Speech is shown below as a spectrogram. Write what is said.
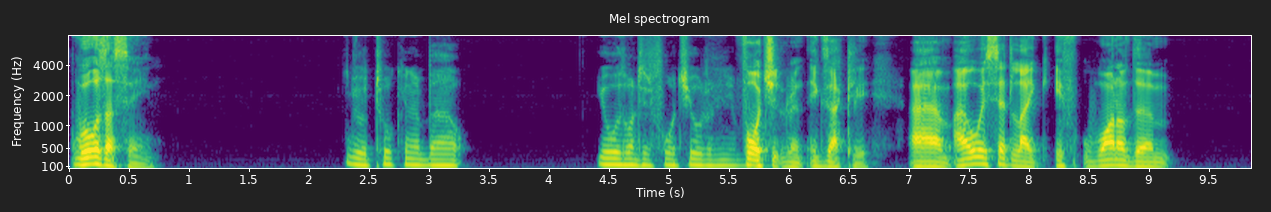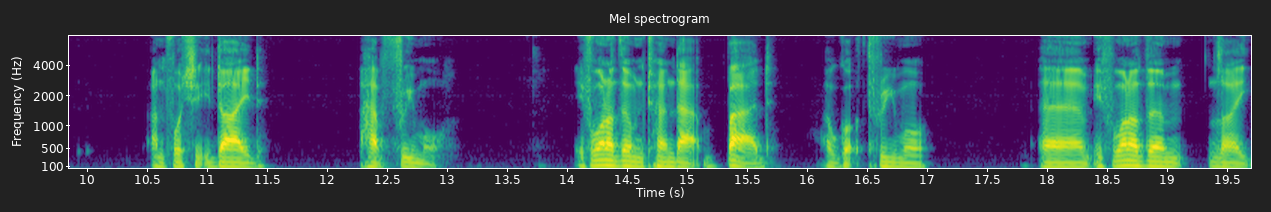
what was I saying? You were talking about you always wanted four children. Four children, exactly. Um, I always said like if one of them unfortunately died, I have three more. If one of them turned out bad, I've got three more. Um, if one of them like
